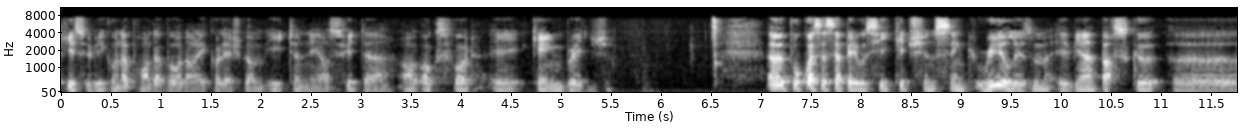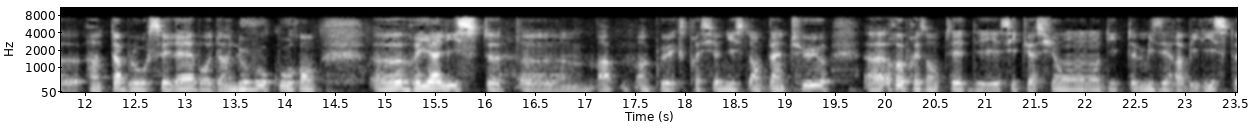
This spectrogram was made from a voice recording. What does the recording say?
qui est celui qu'on apprend d'abord dans les collèges comme Eton et ensuite à Oxford et Cambridge. Pourquoi ça s'appelle aussi Kitchen Sink Realism? Eh bien parce que un tableau célèbre d'un nouveau courant euh, réaliste, euh, un peu expressionniste en peinture, euh, représentait des situations dites misérabilistes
